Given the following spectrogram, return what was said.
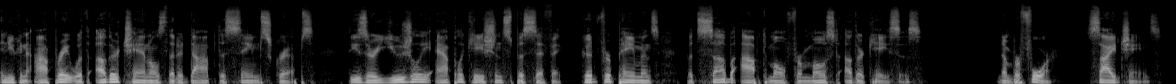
and you can operate with other channels that adopt the same scripts. These are usually application specific, good for payments, but suboptimal for most other cases. Number four, sidechains.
